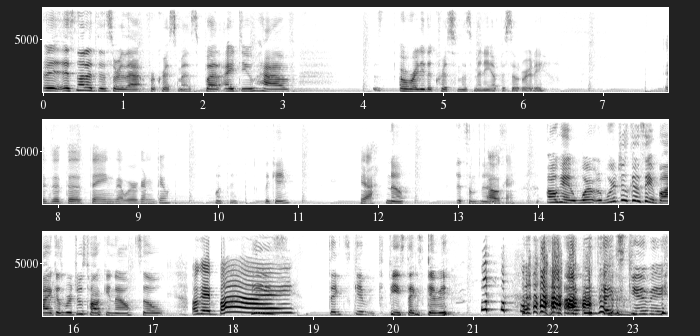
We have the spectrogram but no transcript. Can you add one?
it's not a this or that for Christmas, but I do have already the Christmas mini episode ready. Is it the thing that we were gonna do? What thing? The game? Yeah. No. It's something Oh, else. okay. Okay, we're, we're just gonna say bye because we're just talking now. So Okay. Bye. Thanksgiving. Peace, Thanksgiving. Happy Thanksgiving.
